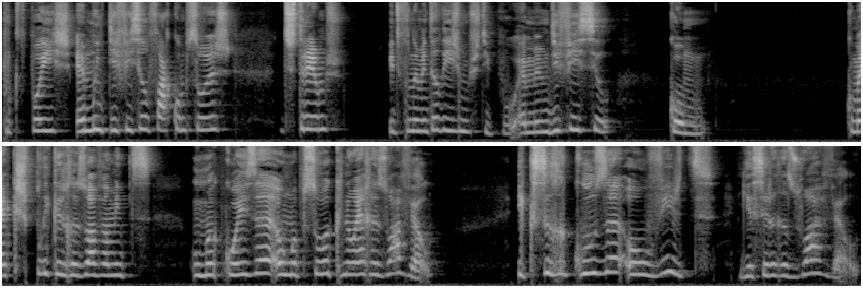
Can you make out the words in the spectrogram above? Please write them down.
Porque depois é muito difícil falar com pessoas de extremos e de fundamentalismos. Tipo, é mesmo difícil. Como? Como é que explicas razoavelmente uma coisa a uma pessoa que não é razoável? E que se recusa a ouvir-te e a ser razoável?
